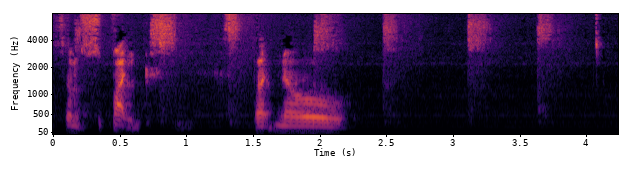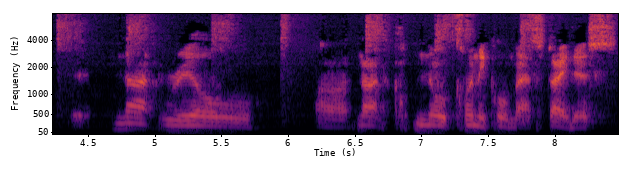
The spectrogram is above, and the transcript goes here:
some spikes, but no, not real, uh, not no clinical mastitis.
